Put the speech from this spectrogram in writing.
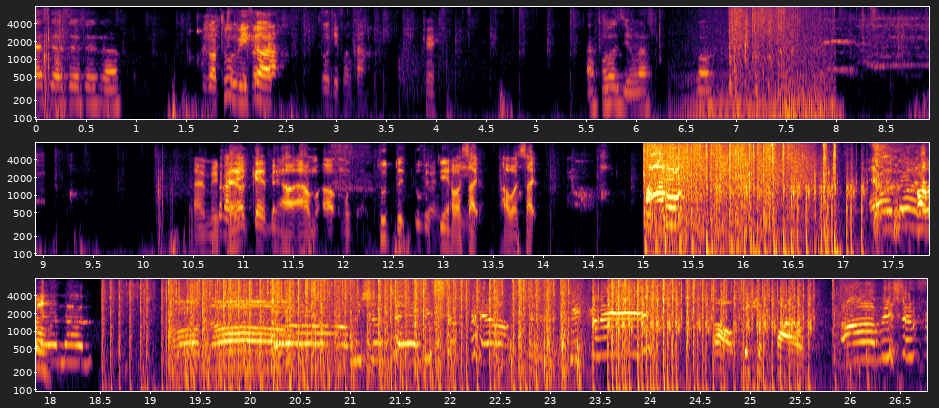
Let's go, let's go, let's go. We got two Two vehicle. different. Two different car. Okay. I follow Jim last. Go. And we cannot get back. I'm, I'm, two, two fifty our side. Our side. Oh no, no, no. Oh no! Oh, mission fail, mission fail. Quickly. Oh, mission failed. Oh, mission fail.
